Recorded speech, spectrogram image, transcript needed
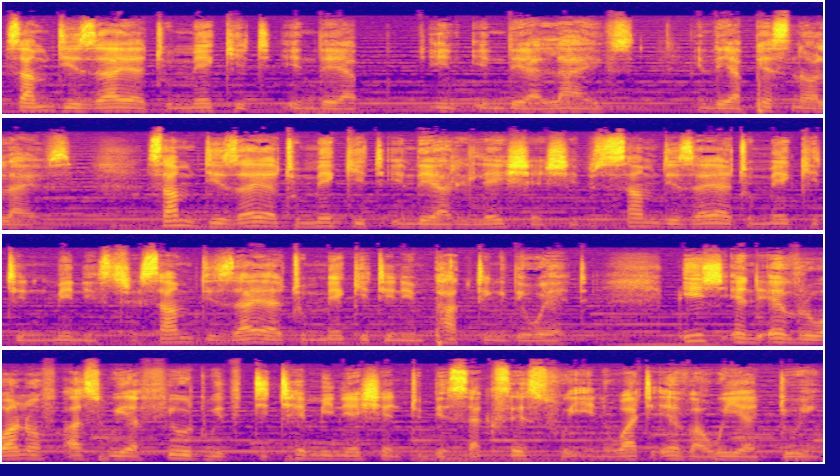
some desire to make it in their in, in their lives, in their personal lives. Some desire to make it in their relationships. Some desire to make it in ministry. Some desire to make it in impacting the world. Each and every one of us, we are filled with determination to be successful in whatever we are doing.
